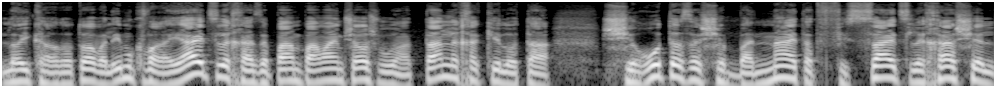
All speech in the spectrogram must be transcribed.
לא הכרת אותו, אבל אם הוא כבר היה אצלך איזה פעם, פעמיים, שלוש, והוא נתן לך כאילו את השירות הזה שבנה את התפיסה אצלך של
